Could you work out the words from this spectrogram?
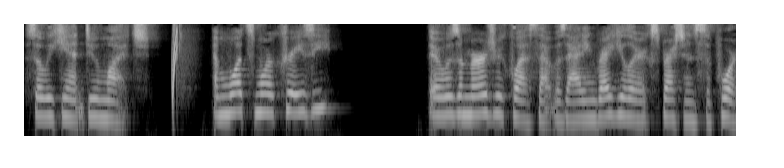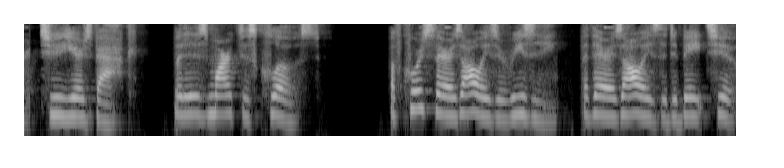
so we can't do much. And what's more crazy? There was a merge request that was adding regular expression support two years back, but it is marked as closed. Of course there is always a reasoning, but there is always the debate too.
